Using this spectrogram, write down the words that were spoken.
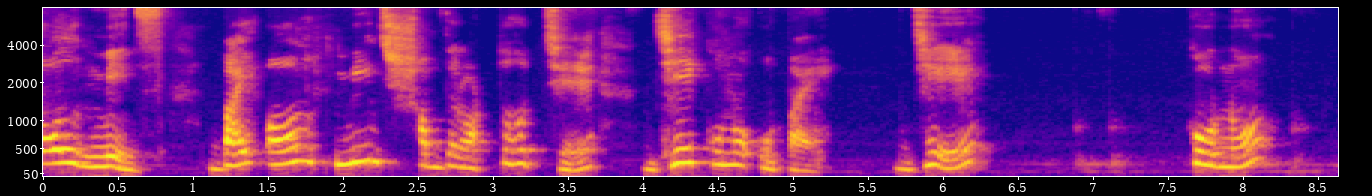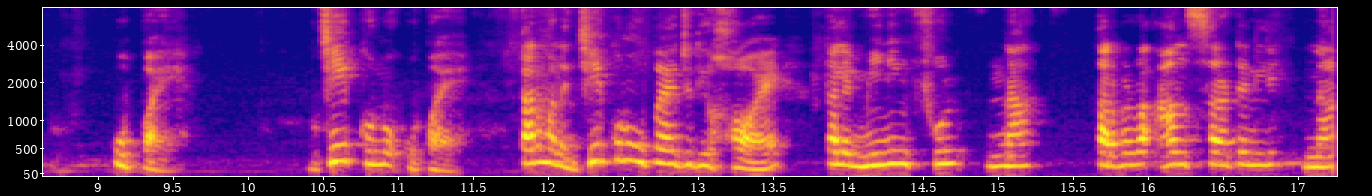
all means by all means শব্দের অর্থ হচ্ছে যে কোনো উপায়ে, যে কোনো উপায়ে, যে কোনো উপায়ে। তার মানে যে কোনো উপায়ে যদি হয়, তাহলে মিনিংফুল না, তারপর আনসার্টেনলি না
